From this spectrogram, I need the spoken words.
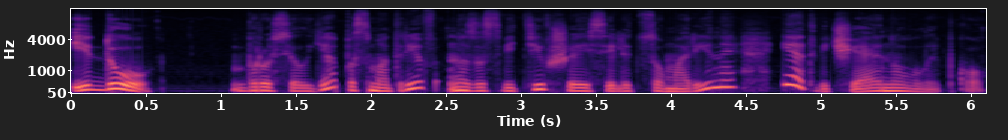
«Иду!» — бросил я, посмотрев на засветившееся лицо Марины и отвечая на улыбку.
